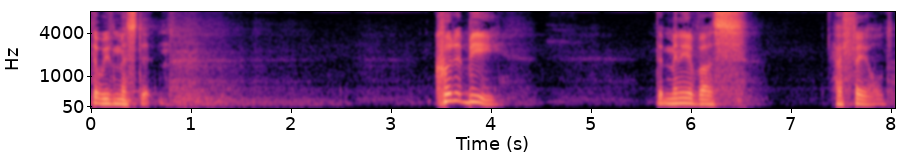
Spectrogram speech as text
that we've missed it? Could it be that many of us have failed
